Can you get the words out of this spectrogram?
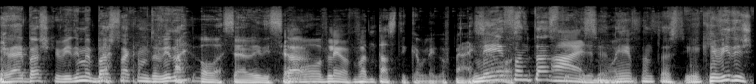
Еве ај баш ќе видиме, баш сакам да видам. Ај, ова сега види се, Да. ова влева фантастика влегов. Ај, Не е фантастика, Ајде, се, не е фантастика. Ќе видиш,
